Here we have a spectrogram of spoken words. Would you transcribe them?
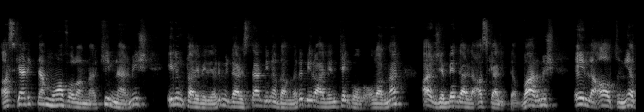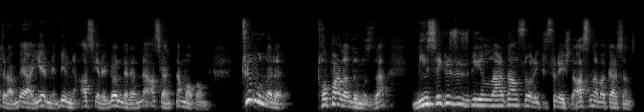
Askerlikten muaf olanlar kimlermiş? İlim talebeleri, müderrisler, din adamları, bir ailenin tek oğlu olanlar ayrıca bedelli askerlikte varmış. 50 altın yatıran veya yerine birini askere gönderen de askerlikten muaf olmuş. Tüm bunları toparladığımızda 1800'lü yıllardan sonraki süreçte aslına bakarsanız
